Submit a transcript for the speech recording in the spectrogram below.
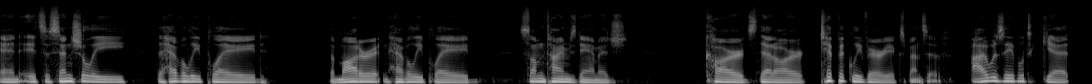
and it's essentially the heavily played, the moderate and heavily played, sometimes damaged cards that are typically very expensive. I was able to get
